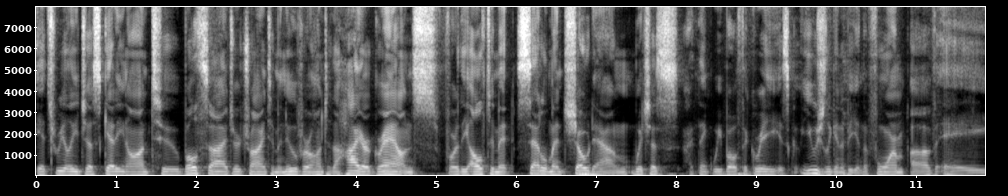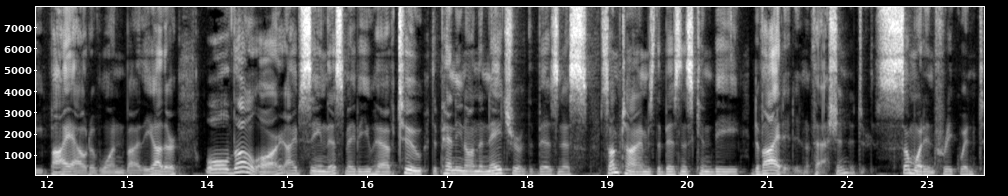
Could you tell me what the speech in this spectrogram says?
It's really just getting onto both sides are trying to maneuver onto the higher grounds for the ultimate settlement showdown, which, as I think we both agree, is usually going to be in the form of a buyout of one by the other. Although, Art, I've seen this, maybe you have too, depending on the nature of the business, sometimes the business can be divided in a fashion. It's somewhat infrequent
